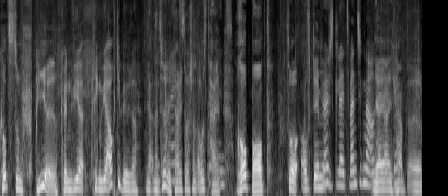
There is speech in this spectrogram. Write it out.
Kurz zum Spiel. Können wir, kriegen wir auch die Bilder? Ja, natürlich, habe ich doch schon austeilt. Robert. So, auf dem. Du hast es gleich 20 Mal Ja, ja, ich hab, äh,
